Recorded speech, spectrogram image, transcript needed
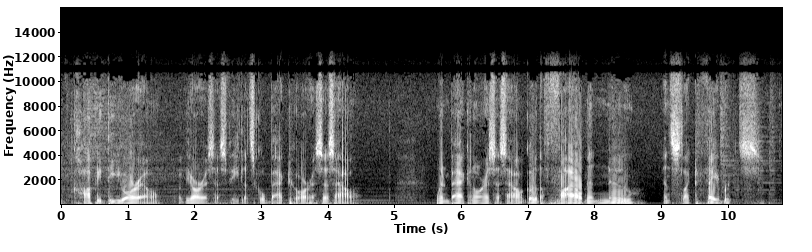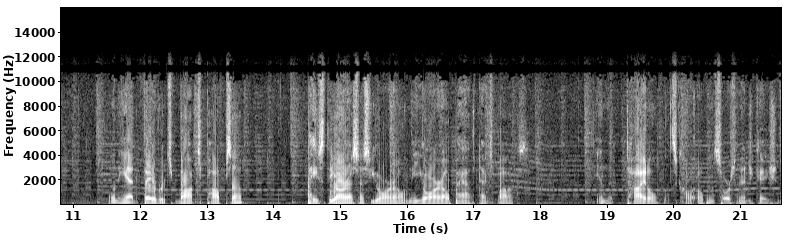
you've copied the URL of the RSS feed, let's go back to RSS OWL. When back in RSS OWL, go to the File, then New, and select Favorites. When the Add Favorites box pops up, paste the RSS URL in the URL path text box. In the title, let's call it Open Source and Education.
